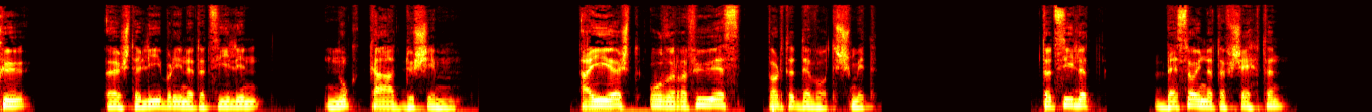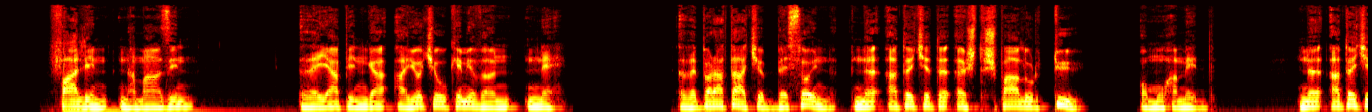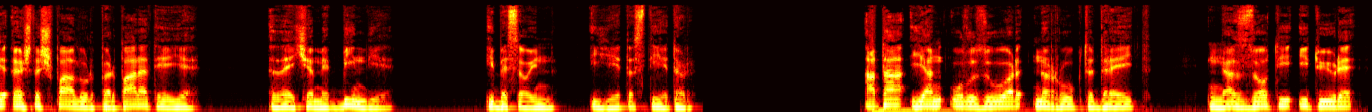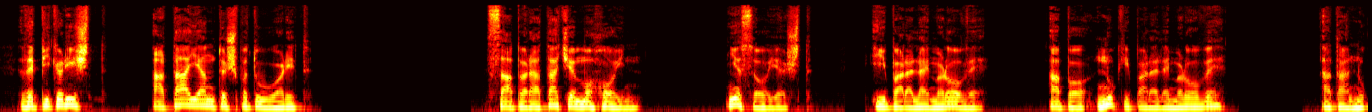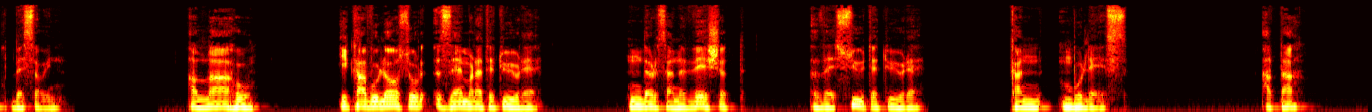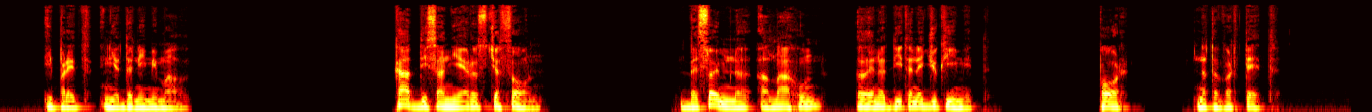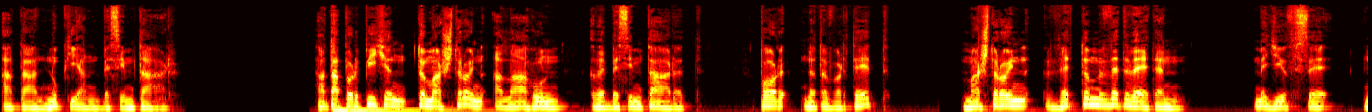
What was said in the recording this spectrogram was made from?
Ky është libri në të cilin nuk ka dyshim. Ai është udhërrëfyes për të devotshmit, të cilët besojnë në të fshehtën, falin namazin dhe japin nga ajo që u kemi dhënë ne. Dhe për ata që besojnë në atë që të është shpallur ty o Muhamed, në atë që është shpallur përpara teje dhe që me bindje i besojnë jetës tjetër. Ata janë udhëzuar në rrugë të drejtë nga Zoti i tyre dhe pikërisht ata janë të shpëtuarit. Sa për ata që mohojnë, njësoj është, i paralajmërove, apo nuk i paralajmërove, ata nuk besojnë. Allahu i ka vulosur zemrat e tyre, ndërsa në veshët dhe sytë e tyre kanë mbulesë. Ata i pret një dënim i madh. Ka disa njerëz që thonë, besojmë në Allahun dhe në ditën e gjykimit, Por, në të vërtetë, ata nuk janë besimtarë. Ata përpiqen të mashtrojnë Allahun dhe besimtarët, por në të vërtetë mashtrojnë vetëm vetveten, megjithëse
